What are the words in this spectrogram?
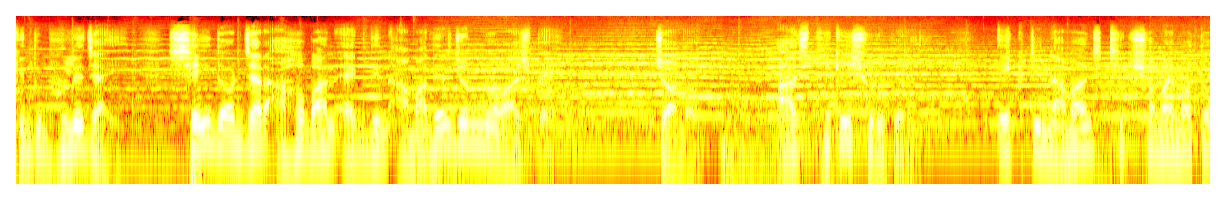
কিন্তু ভুলে যাই, সেই দরজার আহ্বান একদিন আমাদের জন্যও আসবে। চলো, আজ থেকেই শুরু করি। একটি নামাজ ঠিক সময় মতো,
